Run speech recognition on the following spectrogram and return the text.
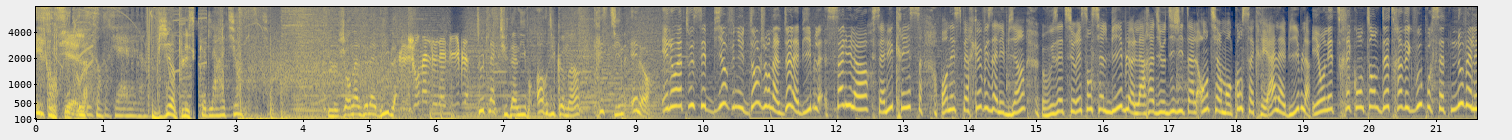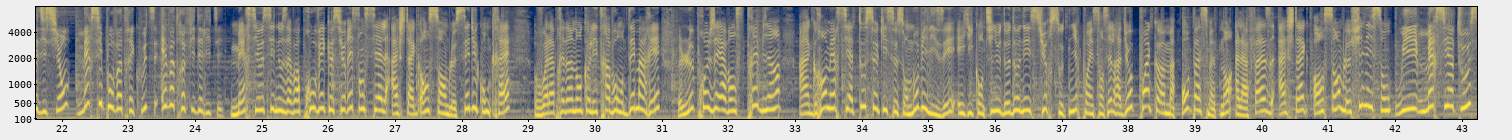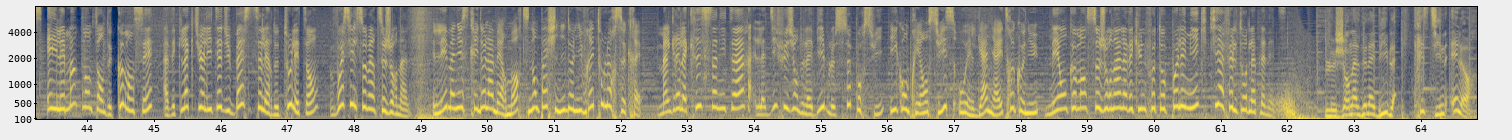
Essentiel. Essentiel. Bien plus que Que de la radio. Le journal de la Bible, Le journal de la Bible. toute l'actu d'un livre hors du commun, Christine et Laure. Hello à tous et bienvenue dans le journal de la Bible. Salut Laure Salut Chris, on espère que vous allez bien. Vous êtes sur Essentiel Bible, la radio digitale entièrement consacrée à la Bible. Et on est très content d'être avec vous pour cette nouvelle édition. Merci pour votre écoute et votre fidélité. Merci aussi de nous avoir prouvé que sur Essentiel, hashtag ensemble, c'est du concret. Voilà près d'un an que les travaux ont démarré. Le projet avance très bien. Un grand merci à tous ceux qui se sont mobilisés et qui continuent de donner sur soutenir.essentielradio.com. On passe maintenant à la phase hashtag ensemble finissons. Oui, merci à tous et il est maintenant temps de commencer avec l'actualité du best-seller de tous les temps. Voici le sommaire de ce journal. Les manuscrits de la mer morte n'ont pas fini de livrer tous leurs secrets. Malgré la crise sanitaire, la diffusion de la Bible se poursuit. y compris en Suisse où elle gagne à être connue. Mais on commence ce journal avec une photo polémique qui a fait le tour de la planète. Le journal de la Bible, Christine et Laure.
